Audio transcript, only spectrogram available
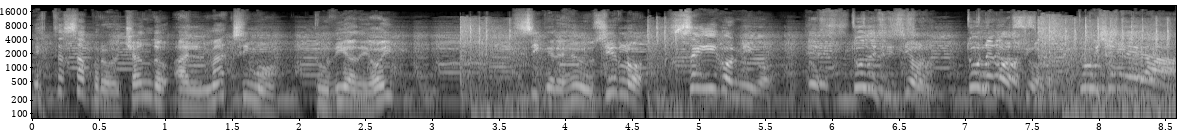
¿Estás aprovechando al máximo tu día de hoy? Si querés deducirlo, seguí conmigo. Es tu decisión, tu negocio, tu billetera.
